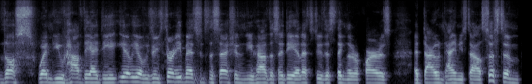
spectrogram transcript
thus when you have the idea you know you know you're 30 minutes into the session you have this idea let's do this thing that requires a downtimey style system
